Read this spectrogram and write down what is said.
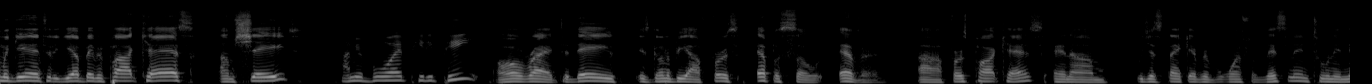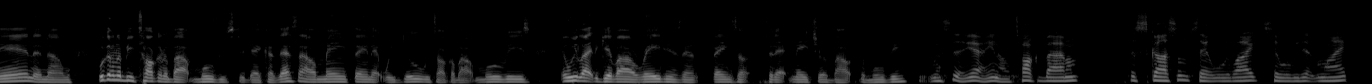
Welcome again to the Yeah Baby podcast. I'm Shades. I'm your boy, PDP. All right. Today is going to be our first episode ever. Uh first podcast and um we just thank everyone for listening, tuning in, and um, we're going to be talking about movies today because that's our main thing that we do. We talk about movies, and we like to give our ratings and things to that nature about the movie. That's it. Yeah, you know, talk about them, discuss them, say what we liked, say what we didn't like,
